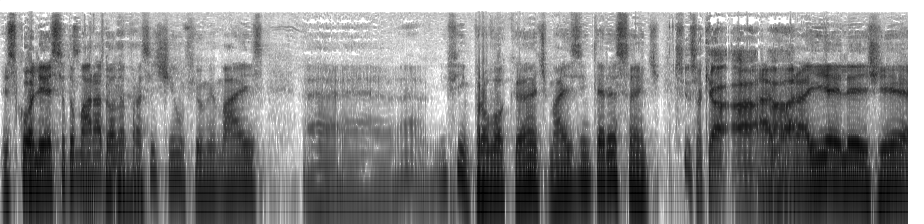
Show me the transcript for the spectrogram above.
escolhesse o do Maradona para assistir um filme mais, é, é, enfim, provocante, mais interessante. Sim, só que a, a- a- Agora aí eleger,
